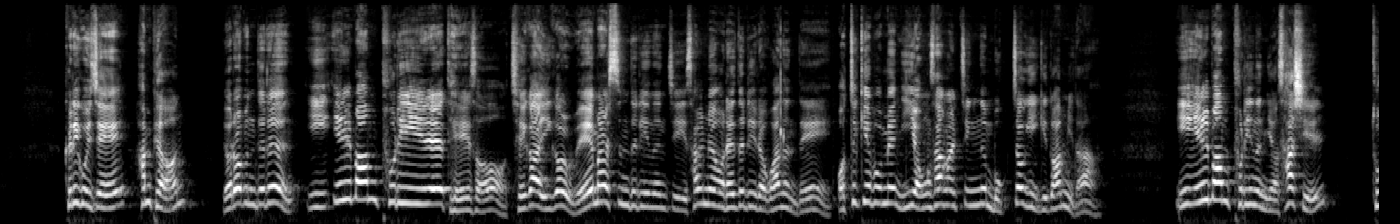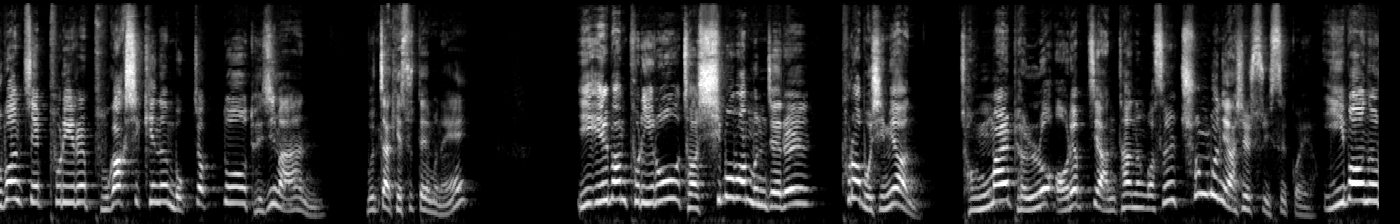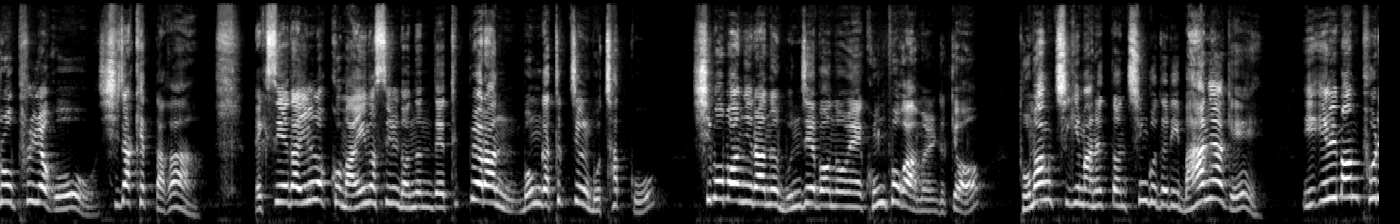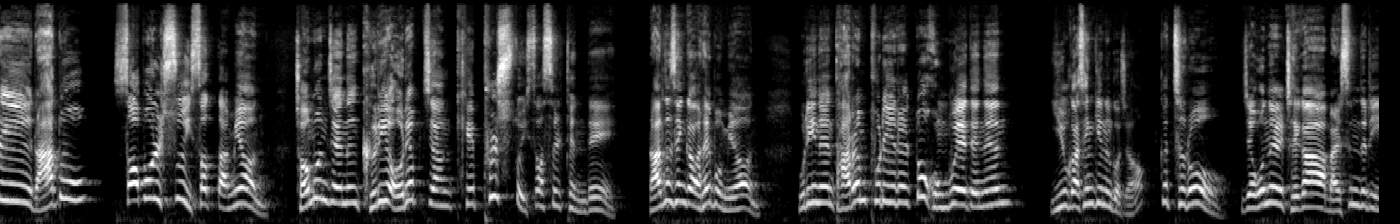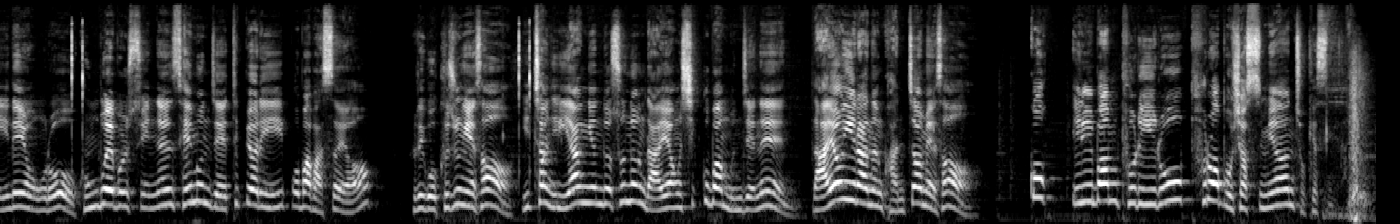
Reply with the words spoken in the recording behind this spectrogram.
그리고 이제 한편 여러분들은 이 일반 풀이에 대해서 제가 이걸 왜 말씀드리는지 설명을 해드리려고 하는데 어떻게 보면 이 영상을 찍는 목적이기도 합니다. 이 일반 풀이는요, 사실 두 번째 풀이를 부각시키는 목적도 되지만 문자 개수 때문에 이 일반 풀이로 저 15번 문제를 풀어보시면 정말 별로 어렵지 않다는 것을 충분히 아실 수 있을 거예요. 2번으로 풀려고 시작했다가 x에다 1 넣고 마이너스 1 넣는데 특별한 뭔가 특징을 못 찾고 15번이라는 문제 번호의 공포감을 느껴 도망치기만 했던 친구들이 만약에 이 1번 풀이라도 써볼 수 있었다면 저 문제는 그리 어렵지 않게 풀 수도 있었을 텐데 라는 생각을 해보면 우리는 다른 풀이를 또 공부해야 되는 이유가 생기는 거죠. 끝으로 이제 오늘 제가 말씀드린 이 내용으로 공부해 볼 수 있는 세 문제 특별히 뽑아 봤어요. 그리고 그 중에서 2002학년도 수능 나형 19번 문제는 나형이라는 관점에서 꼭 1번 풀이로 풀어 보셨으면 좋겠습니다.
